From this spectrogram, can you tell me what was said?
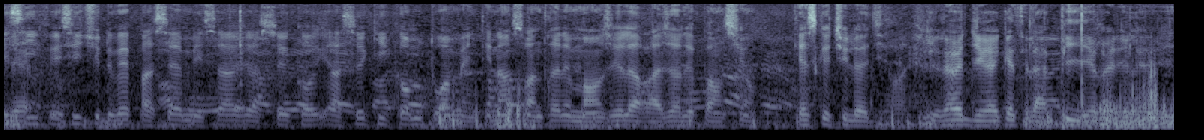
Et si, et si tu devais passer un message à ceux, à ceux qui, comme toi maintenant, sont en train de manger leur argent de pension, qu'est-ce que tu leur dirais? Je leur dirais que c'est la pire erreur de la vie.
